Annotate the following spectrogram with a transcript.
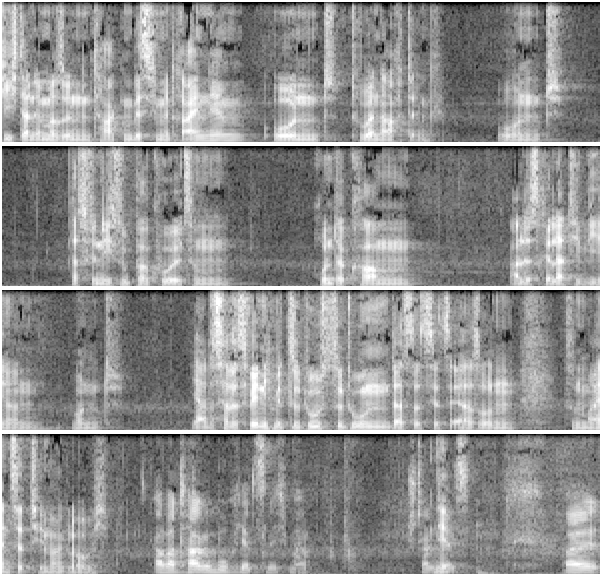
die ich dann immer so in den Tag ein bisschen mit reinnehme und drüber nachdenke. Und das finde ich super cool zum runterkommen, alles relativieren und ja, das hat jetzt wenig mit To-Dos zu tun. Das ist jetzt eher so ein, so ein Mindset-Thema, glaube ich. Aber Tagebuch jetzt nicht mehr. Stand yeah. jetzt. Weil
